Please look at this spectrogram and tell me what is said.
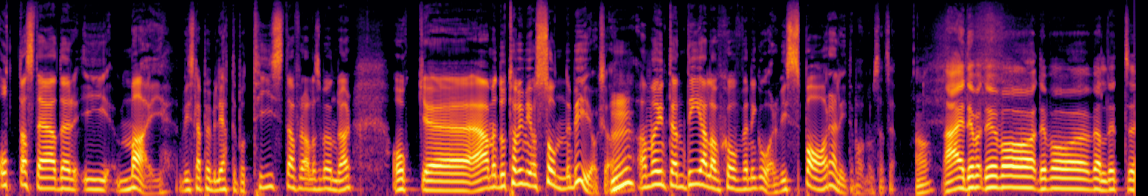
åtta städer i maj. Vi släpper biljetter på tisdag för alla som undrar. Och eh, ja, men då tar vi med oss Sonneby också. Han var ju inte en del av showen igår, vi sparar lite på honom så att säga. Ja. Nej, det, var- det, var, det var väldigt, eh,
